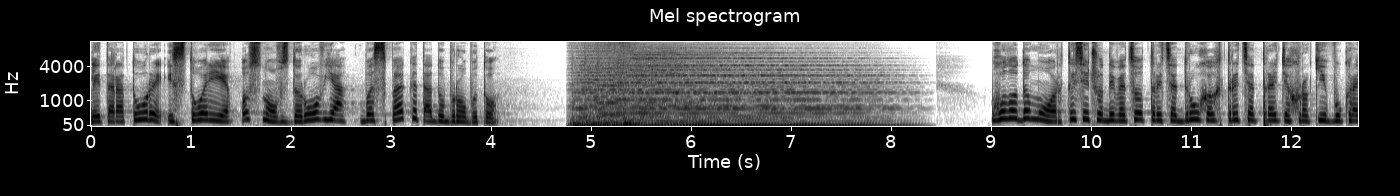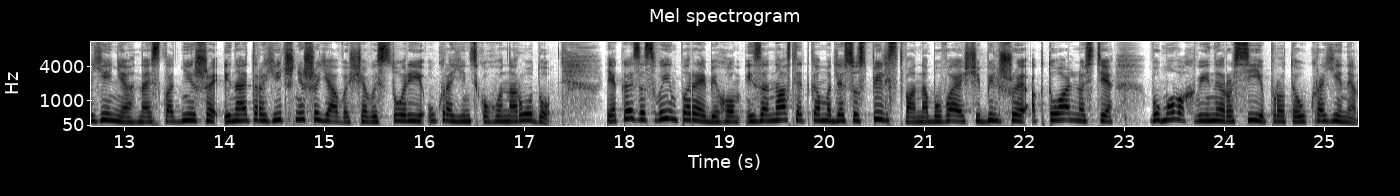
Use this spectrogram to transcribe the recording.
літератури, історії, основ здоров'я, безпеки та добробуту. Голодомор 1932-33 років в Україні найскладніше і найтрагічніше явище в історії українського народу, яке за своїм перебігом і за наслідками для суспільства набуває ще більшої актуальності в умовах війни Росії проти України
